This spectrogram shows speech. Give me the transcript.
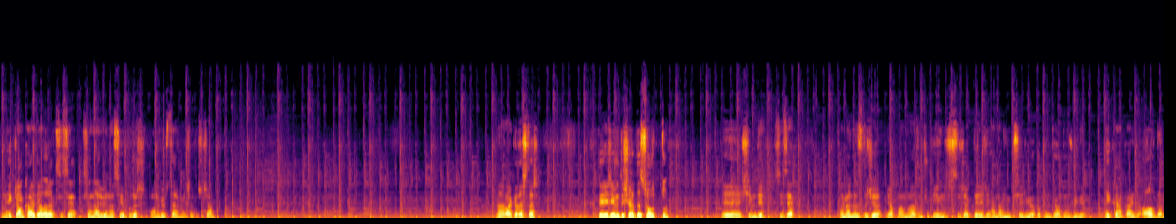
Şimdi ekran kaydı alarak size senaryo nasıl yapılır onu göstermeye çalışacağım. Merhaba arkadaşlar. Derecemi dışarıda soğuttum. Ee, şimdi size hemen hızlıca yapmam lazım. Çünkü evin içi sıcak. Derece hemen yükseliyor. Bakın gördüğünüz gibi ekran kaydı aldım.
